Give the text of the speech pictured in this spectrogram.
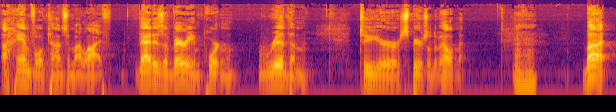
a handful of times in my life. That is a very important rhythm to your spiritual development. But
